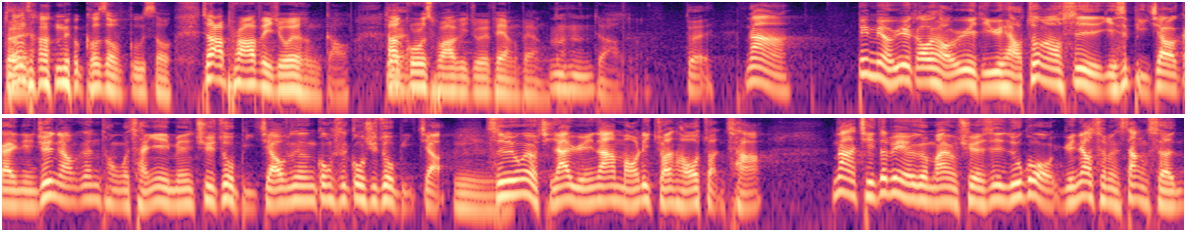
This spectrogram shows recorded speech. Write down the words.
通常没有 cost of goods sold，所以它 profit 就会很高，它 gross profit 就会非常非常高，嗯、对啊，对。那并没有越高越好，越低越好，重要是也是比较的概念，就是你要跟同个产业里面去做比较，跟公司过去做比较，嗯，是因为有其他原因让它毛利转好或转差。那其实这边有一个蛮有趣的是，如果原料成本上升。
